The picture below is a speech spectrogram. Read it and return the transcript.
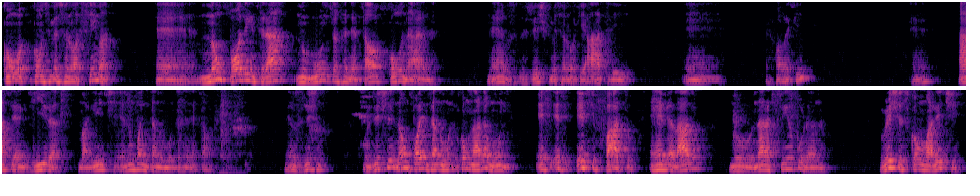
como, como se mencionou acima, é, não podem entrar no mundo transcendental como Narada né? Os, dias que mencionou aqui, Atri, é, fala aqui, é, Atri, Anguira, Marite, eles não podem entrar no mundo transcendental. Né? Os rishis, os rishis não podem entrar no mundo como nada mundo. Esse, esse, esse fato é revelado no Narasimha Purana. Rishis como Marite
